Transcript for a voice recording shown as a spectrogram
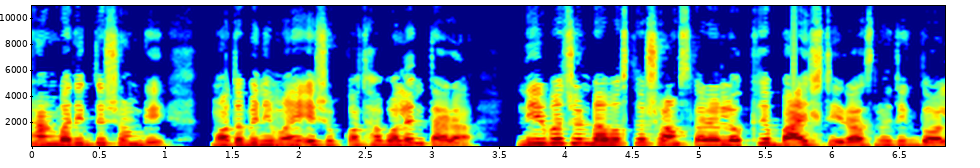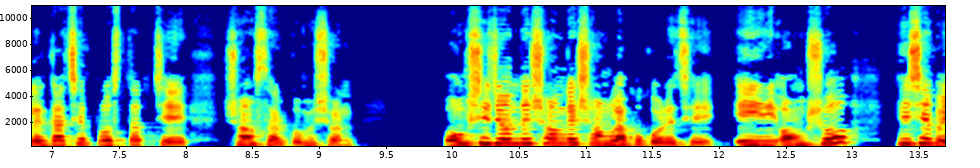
সাংবাদিকদের সঙ্গে মতবিনিময়ে এসব কথা বলেন তারা। নির্বাচন ব্যবস্থা সংস্কারের লক্ষ্যে বাইশটি রাজনৈতিক দলের কাছে প্রস্তাব চেয়ে সংস্কার কমিশন অংশীজনদের সঙ্গে সংলাপও করেছে। এই অংশ হিসেবে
